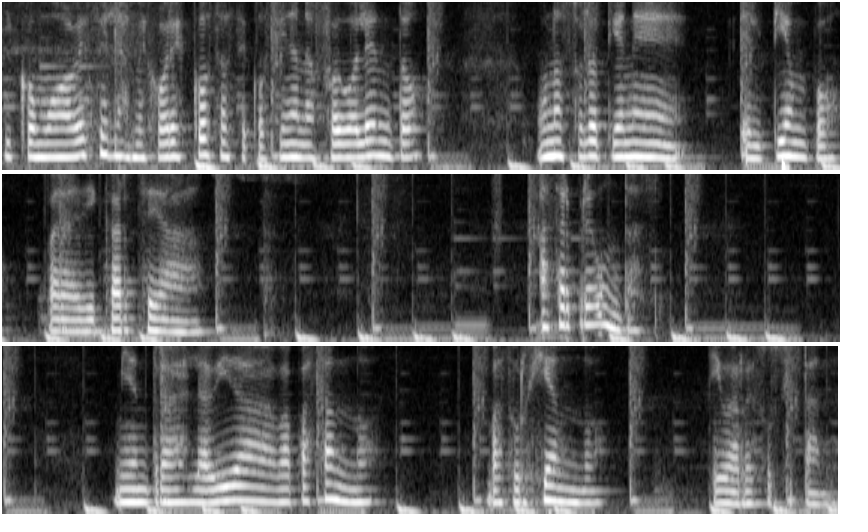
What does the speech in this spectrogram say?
Y como a veces las mejores cosas se cocinan a fuego lento, uno solo tiene el tiempo para dedicarse a hacer preguntas. Mientras la vida va pasando, va surgiendo y va resucitando.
